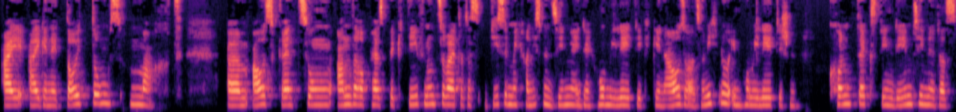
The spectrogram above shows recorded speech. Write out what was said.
eigene Deutungsmacht, ähm, Ausgrenzung anderer Perspektiven und so weiter. Das, diese Mechanismen sehen wir in der Homiletik genauso. Also nicht nur im homiletischen Kontext in dem Sinne, dass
